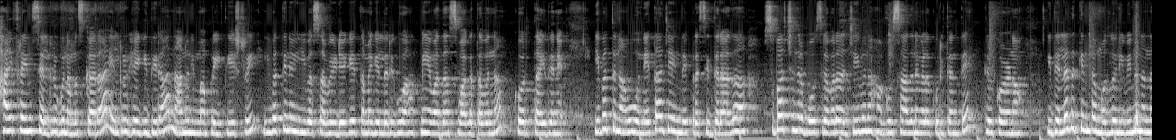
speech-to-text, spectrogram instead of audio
ಹಾಯ್ ಫ್ರೆಂಡ್ಸ್ ಎಲ್ರಿಗೂ ನಮಸ್ಕಾರ. ಎಲ್ಲರೂ ಹೇಗಿದ್ದೀರಾ? ನಾನು ನಿಮ್ಮ ಪ್ರೀತಿಯ ಶ್ರೀ. ಇವತ್ತಿನ ಈ ಹೊಸ ವಿಡಿಯೋಗೆ ತಮಗೆಲ್ಲರಿಗೂ ಆತ್ಮೀಯವಾದ ಸ್ವಾಗತವನ್ನು ಕೋರ್ತಾ ಇದ್ದೇನೆ. ಇವತ್ತು ನಾವು ನೇತಾಜಿ ಎಂದೇ ಪ್ರಸಿದ್ಧರಾದ ಸುಭಾಷ್ ಚಂದ್ರ ಬೋಸ್ರವರ ಜೀವನ ಹಾಗೂ ಸಾಧನೆಗಳ ಕುರಿತಂತೆ ತಿಳ್ಕೊಳ್ಳೋಣ. ಇದೆಲ್ಲದಕ್ಕಿಂತ ಮೊದಲು ನೀವಿನ್ನೂ ನನ್ನ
